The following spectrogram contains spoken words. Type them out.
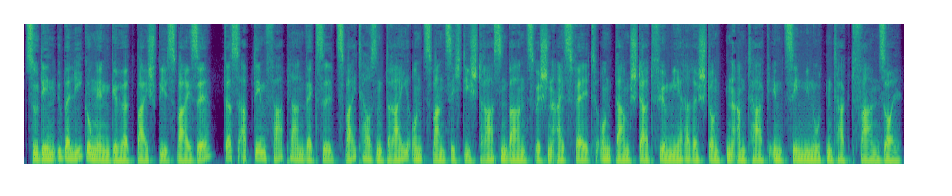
Zu den Überlegungen gehört beispielsweise, dass ab dem Fahrplanwechsel 2023 die Straßenbahn zwischen Eisfeld und Darmstadt für mehrere Stunden am Tag im 10-Minuten-Takt fahren soll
